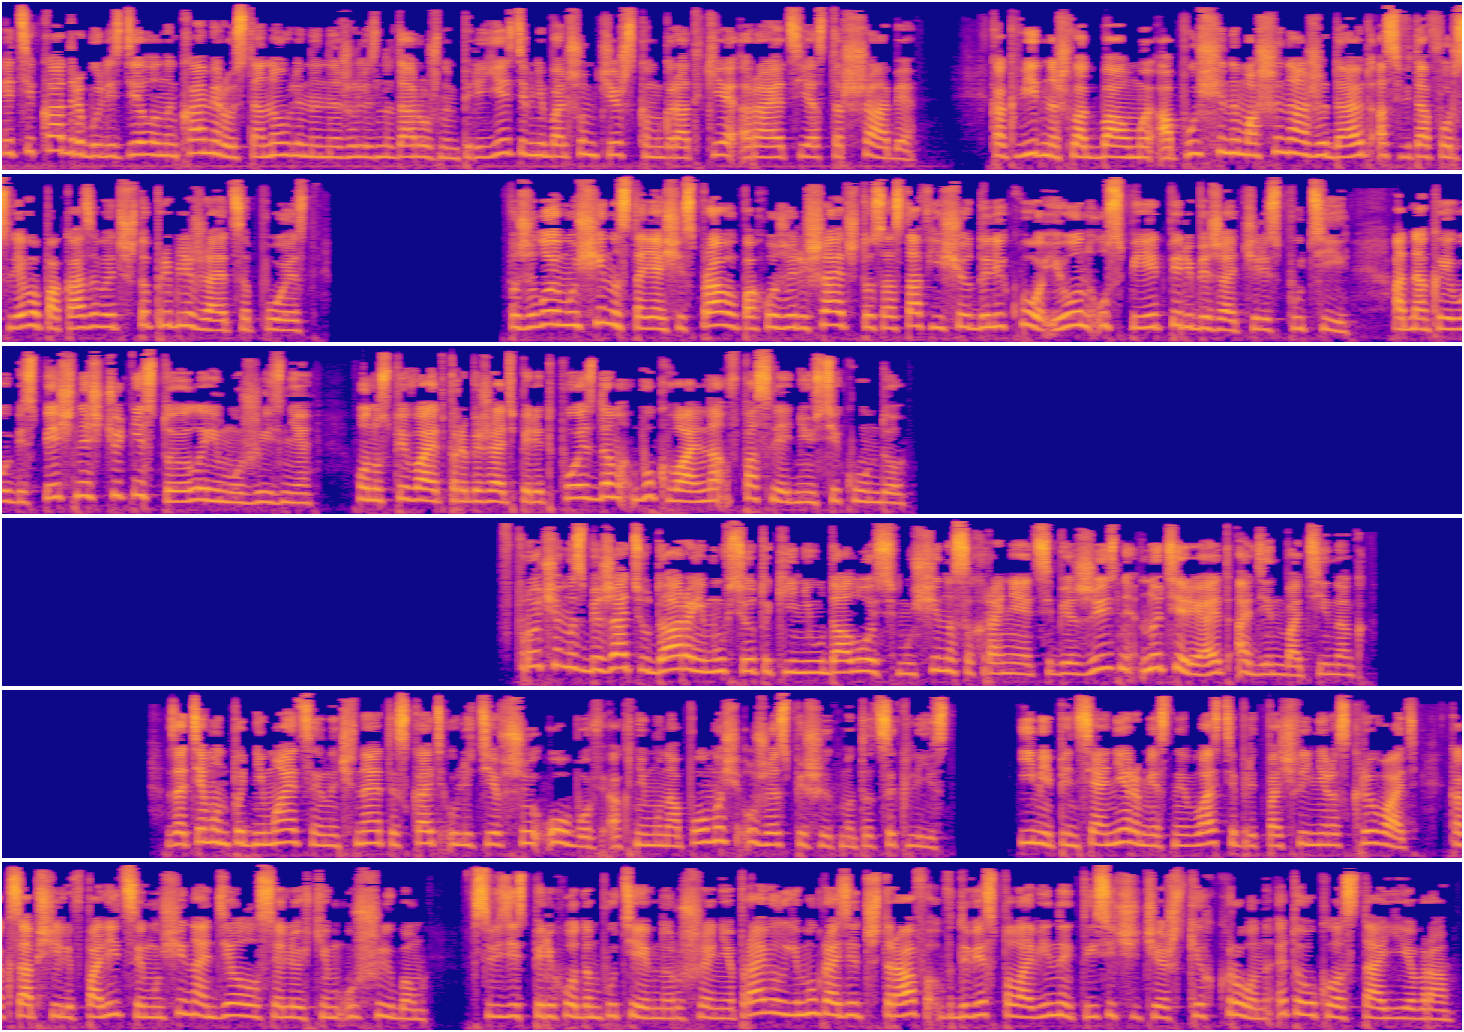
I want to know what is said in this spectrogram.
Эти кадры были сделаны камерой, установленной на железнодорожном переезде в небольшом чешском городке Раец-Ястершабе. Как видно, шлагбаумы опущены, машины ожидают, а светофор слева показывает, что приближается поезд. Пожилой мужчина, стоящий справа, похоже, решает, что состав еще далеко, и он успеет перебежать через пути. Однако его беспечность чуть не стоила ему жизни. Он успевает пробежать перед поездом буквально в последнюю секунду. Впрочем, избежать удара ему все-таки не удалось. Мужчина сохраняет себе жизнь, но теряет один ботинок. Затем он поднимается и начинает искать улетевшую обувь, а к нему на помощь уже спешит мотоциклист. Имя пенсионера местные власти предпочли не раскрывать. Как сообщили в полиции, мужчина отделался легким ушибом. В связи с переходом путей в нарушение правил ему грозит штраф в 2500 чешских крон, это около 100 евро.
